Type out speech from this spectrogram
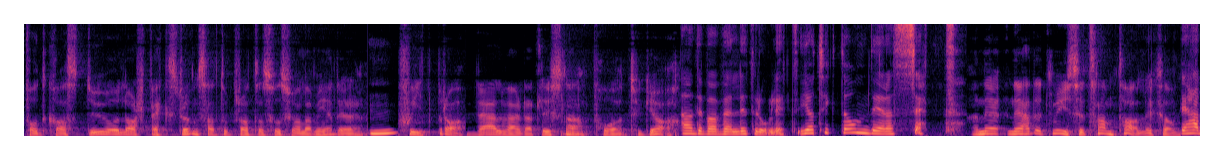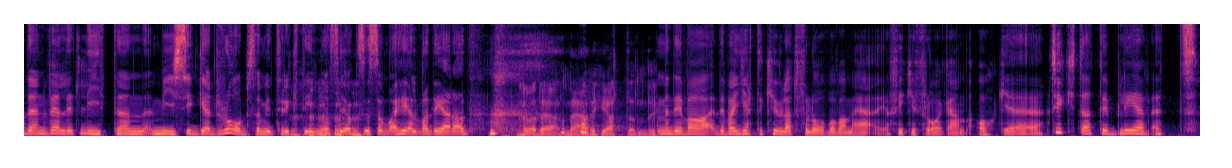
podcast. Du och Lars Bäckström satt och pratade sociala medier. Skitbra. Väl värd att lyssna på, tycker jag. Ja, det var väldigt roligt. Jag tyckte om deras sätt. Ni, ni hade ett mysigt samtal liksom. Vi hade en väldigt liten mysig garderob som vi tryckte in oss i också som var helvärderad. Det var det, närheten. Men det var, det var jättekul att få lov att vara med. Jag fick ju frågan och eh, tyckte att det blev ett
